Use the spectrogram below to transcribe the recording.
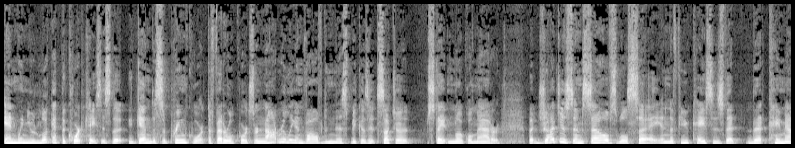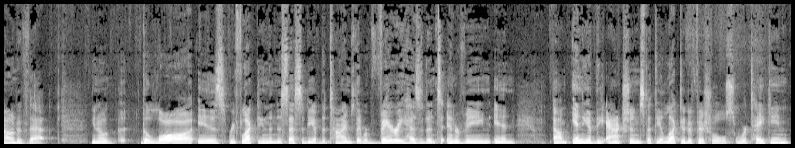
And when you look at the court cases, the, again, the Supreme Court, the federal courts are not really involved in this because it's such a state and local matter. But judges themselves will say, in the few cases that, that came out of that, you know, the law is reflecting the necessity of the times. They were very hesitant to intervene in um, any of the actions that the elected officials were taking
